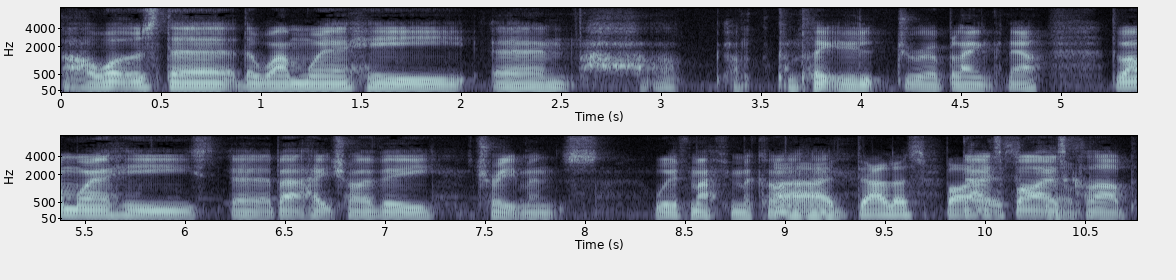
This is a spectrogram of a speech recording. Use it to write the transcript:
oh, what was the the one where he? Um, oh, I completely drew a blank now. The one where he uh, about HIV treatments with Matthew McConaughey? Uh, Dallas Buyers, Dallas Buyers Club.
